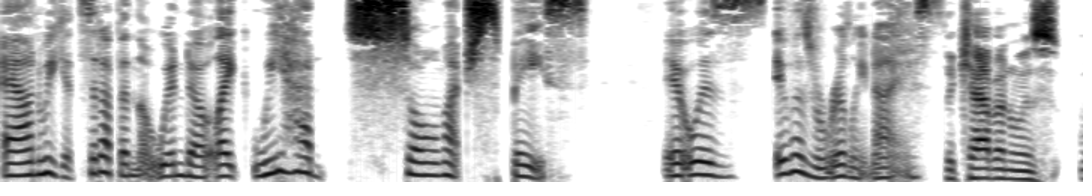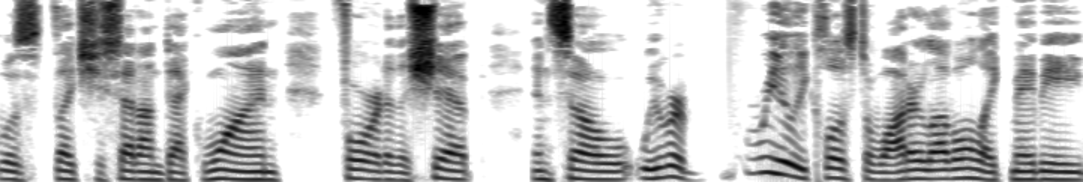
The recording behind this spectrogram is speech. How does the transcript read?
and we could sit up in the window. Like we had so much space. It was, it was really nice. The cabin was was like she said on deck one, forward of the ship. And so we were really close to water level, like maybe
